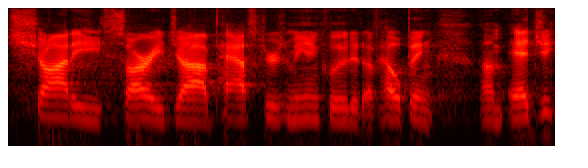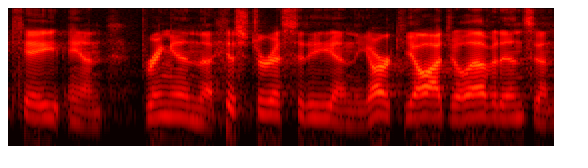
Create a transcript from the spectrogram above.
shoddy, sorry job, pastors, me included, of helping um, educate and bring in the historicity and the archaeological evidence and,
